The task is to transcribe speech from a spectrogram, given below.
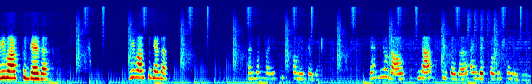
We work together. We work together. And then benefit from each other. Then we doubt, we ask each other and get solution easily.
